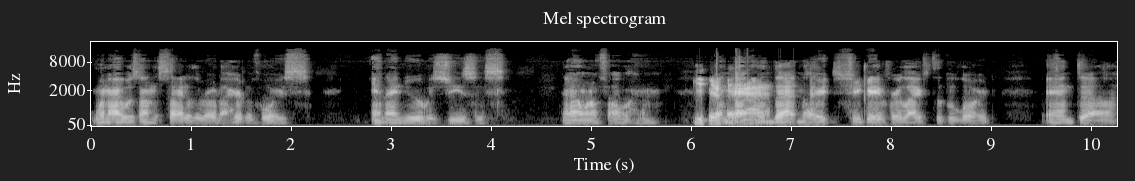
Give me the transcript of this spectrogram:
when I was on the side of the road I heard a voice and I knew it was Jesus and I want to follow him. Yeah. and, that, and that night she gave her life to the Lord and uh,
